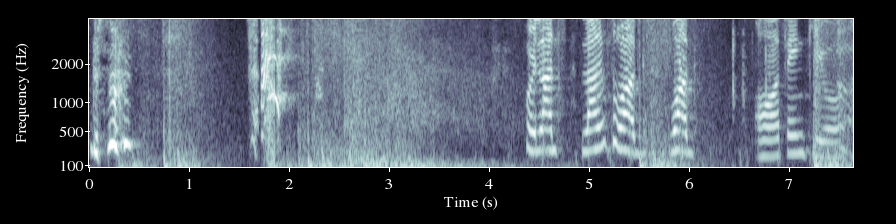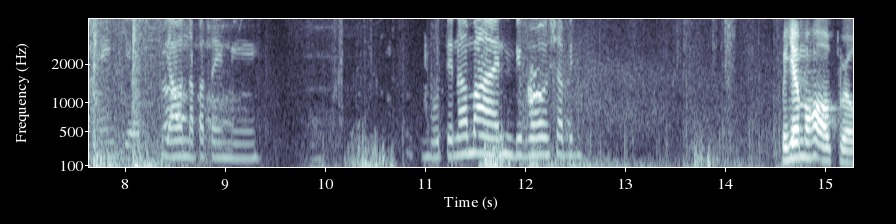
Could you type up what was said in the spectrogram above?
There's no. Hoy, Lance, Lance, wag. Wag. Oh, thank you. Thank you. Hindi ako napatay ni... Buti naman, hindi mo siya bin... Bigyan mo ko off, bro.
